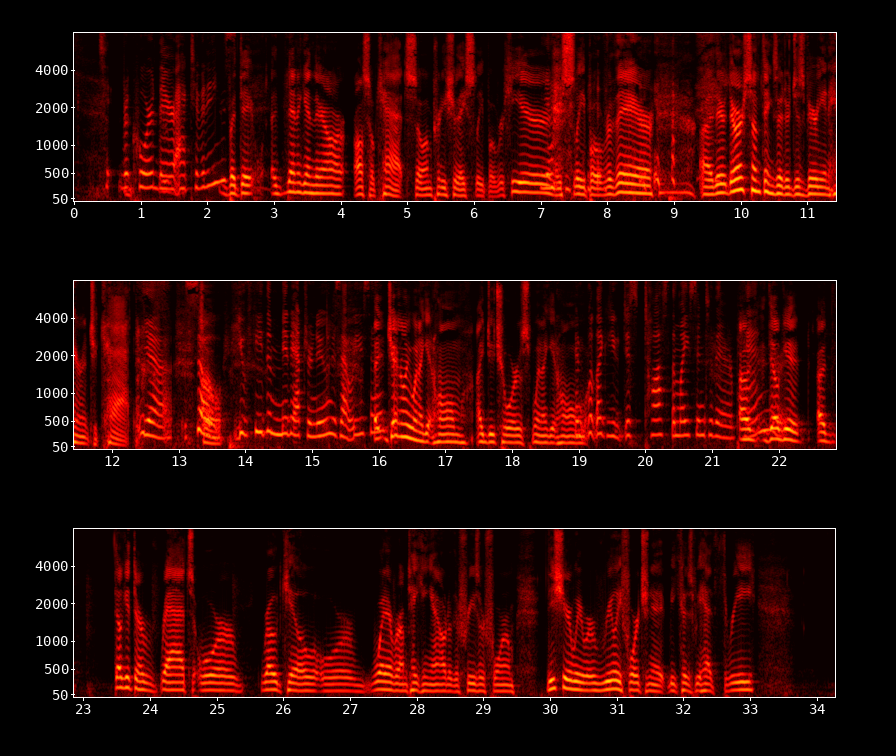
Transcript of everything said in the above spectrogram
record their activities. But they, then again, there are also cats, so I'm pretty sure they sleep over here and they sleep over there. uh, there, there are some things that are just very inherent to cat. yeah. So, So- you feed them mid afternoon. Is that what you Uh, generally, when I get home, I do chores when I get home. and what, like you just toss the mice into their Uh, they'll or- get uh, they'll get their rats or roadkill or whatever I'm taking out of the freezer for them. This year we were really fortunate because we had three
